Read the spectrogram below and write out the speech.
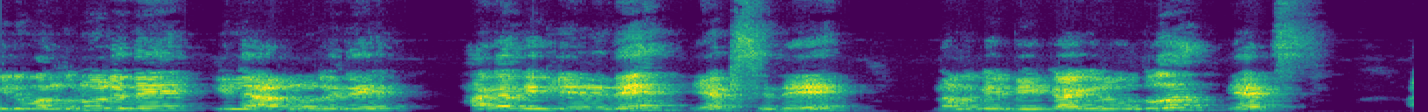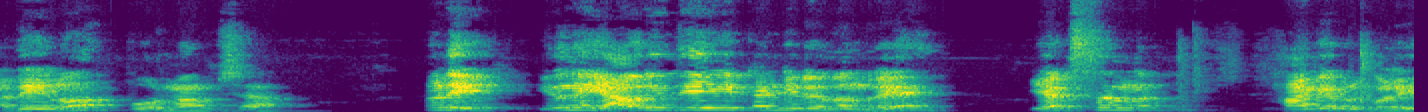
ಇಲ್ಲಿ ಒಂದು ನೂರು ಇದೆ, ಇಲ್ಲಿ ಆರ್ನೂರು ಇದೆ. ಹಾಗಾದ್ರೆ ಇಲ್ಲಿ ಏನಿದೆ? ಎಕ್ಸ್ ಇದೆ. ನಮಗೆ ಬೇಕಾಗಿರುವುದು ಎಕ್ಸ್ ಅದೇನು? ಪೂರ್ಣಾಂಶ. ನೋಡಿ, ಇದನ್ನ ಯಾವ ರೀತಿಯಾಗಿ ಕಂಡುಹಿಡಿಯೋದು ಅಂದ್ರೆ ಎಕ್ಸ್ ಅನ್ನ ಹಾಗೆ ಬರ್ಕೊಳ್ಳಿ.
